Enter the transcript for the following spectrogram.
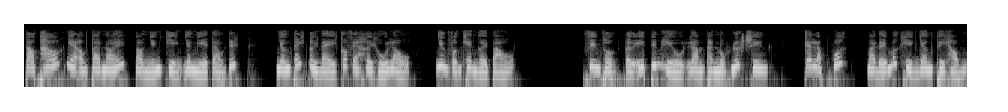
Tào Tháo nghe ông ta nói toàn những chuyện nhân nghĩa đạo đức, nhận thấy người này có vẻ hơi hủ lậu, nhưng vẫn khen ngợi bảo. Viên thuật tự ý tím hiệu làm thành một nước riêng, kẻ lập quốc mà để mất hiền nhân thì hỏng.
